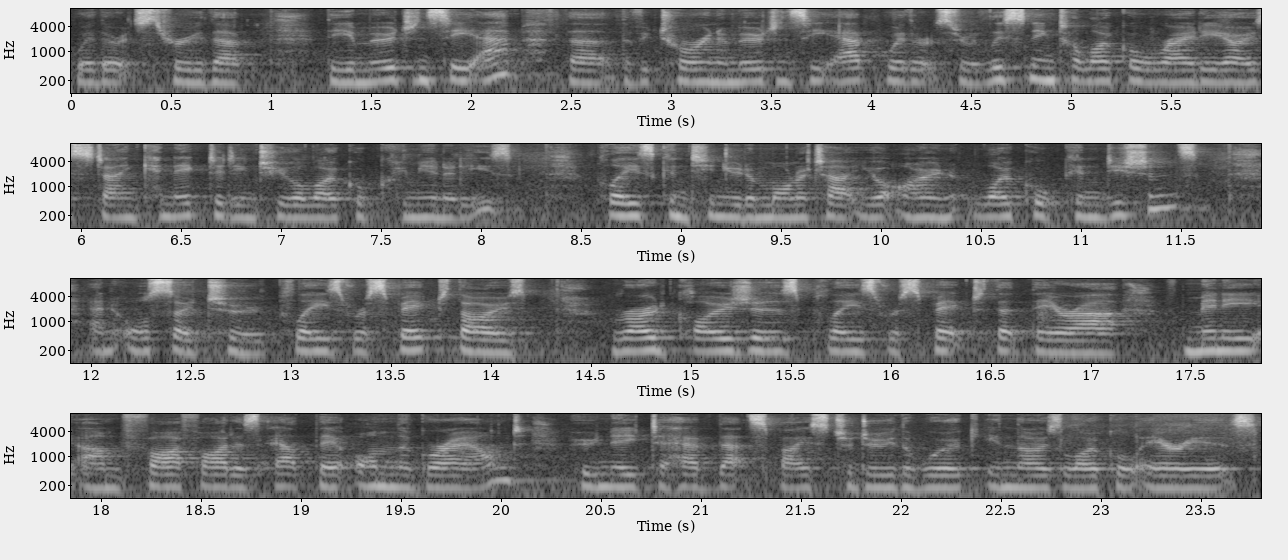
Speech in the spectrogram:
whether it's through the, the emergency app, the, the Victorian Emergency app, whether it's through listening to local radio, staying connected into your local communities. Please continue to monitor your own local conditions and also to please respect those road closures. Please respect that there are many um, firefighters out there on the ground who need to have that space to do the work in those local areas.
